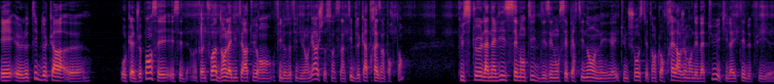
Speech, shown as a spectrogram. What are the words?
Et euh, le type de cas euh, auquel je pense, et c'est encore une fois dans la littérature en philosophie du langage, c'est un type de cas très important, puisque l'analyse sémantique des énoncés pertinents est une chose qui est encore très largement débattue et qui l'a été depuis euh,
